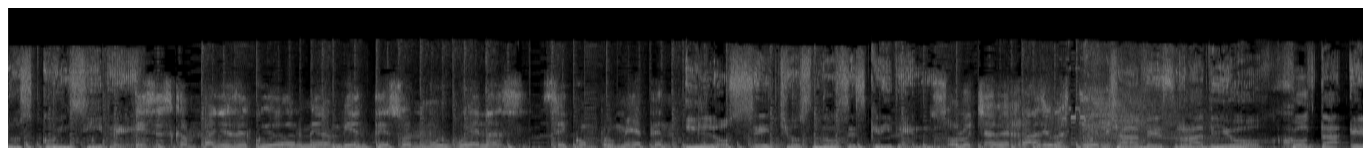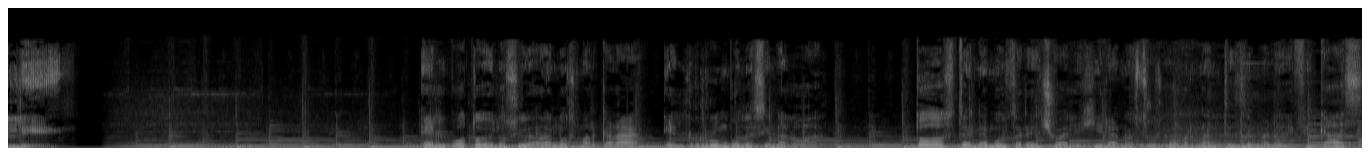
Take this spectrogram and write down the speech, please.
nos coincide Esas campañas de cuidado del medio ambiente son muy buenas, se comprometen. y los hechos nos describen. Solo Chávez Radio las tiene. Chávez Radio JL. El voto de los ciudadanos marcará el rumbo de Sinaloa. Todos tenemos derecho a elegir a nuestros gobernantes de manera eficaz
